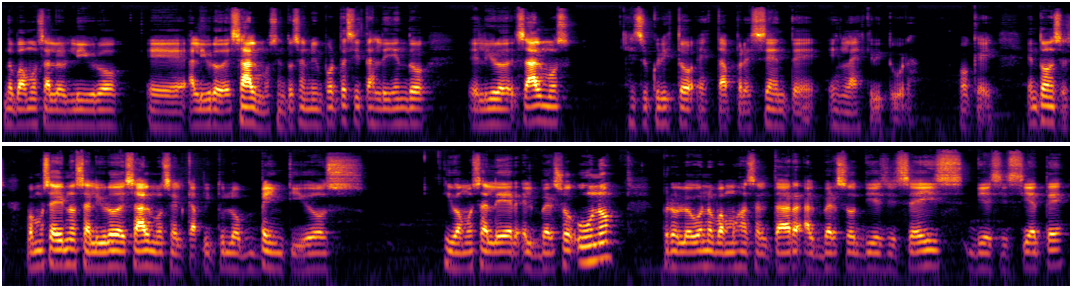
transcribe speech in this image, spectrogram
nos vamos a los libros, eh, al libro de Salmos. Entonces no importa si estás leyendo el libro de Salmos, Jesucristo está presente en la escritura. Ok, entonces vamos a irnos al libro de Salmos, el capítulo 22, y vamos a leer el verso 1, pero luego nos vamos a saltar al verso 16, 17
